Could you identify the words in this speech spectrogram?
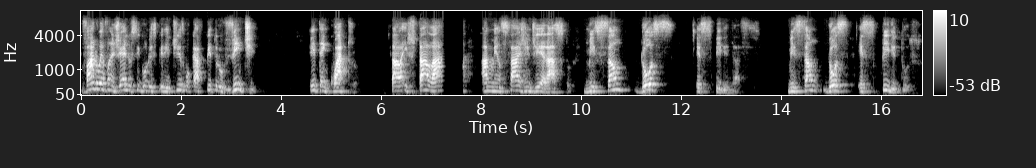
vá no Evangelho segundo o Espiritismo, capítulo 20, item 4 tá, está lá a mensagem de Erasto, missão dos espíritas. Missão dos espíritos.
